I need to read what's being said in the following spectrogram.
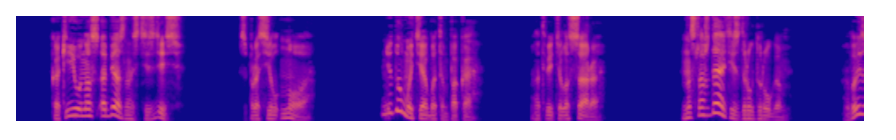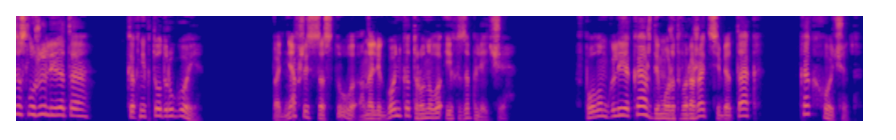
— Какие у нас обязанности здесь? — спросил Ноа. — Не думайте об этом пока, — ответила Сара. — Наслаждайтесь друг другом. Вы заслужили это, как никто другой. Поднявшись со стула, она легонько тронула их за плечи. В полумгле каждый может выражать себя так, как хочет,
